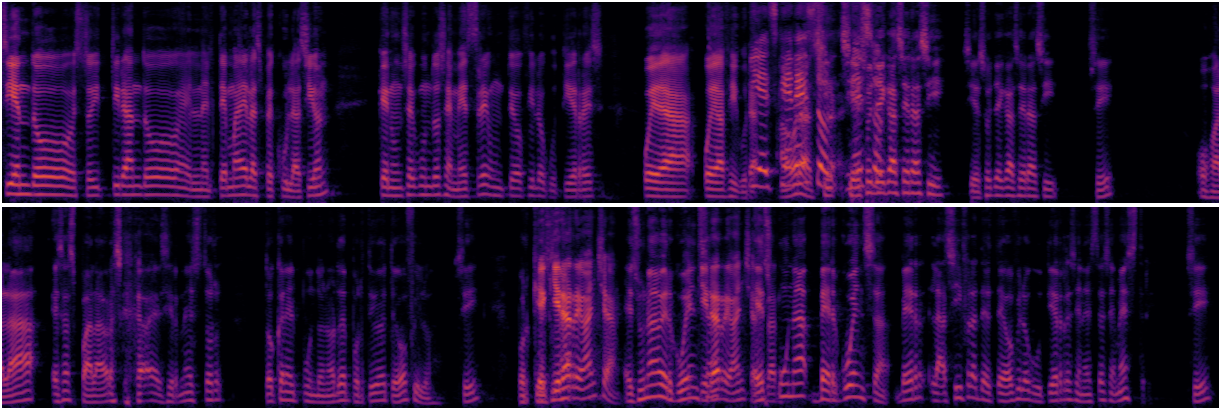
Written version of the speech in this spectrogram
siendo, estoy tirando en el tema de la especulación, que en un segundo semestre un Teófilo Gutiérrez pueda, pueda figurar. Y es que Ahora, si, eso llega a ser así, si eso llega a ser así, ¿sí? Ojalá esas palabras que acaba de decir Néstor toquen el pundonor deportivo de Teófilo, ¿sí? Porque que quiera revancha. Es una vergüenza. quiera revancha. Es una vergüenza ver las cifras de Teófilo Gutiérrez en este semestre, ¿sí?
